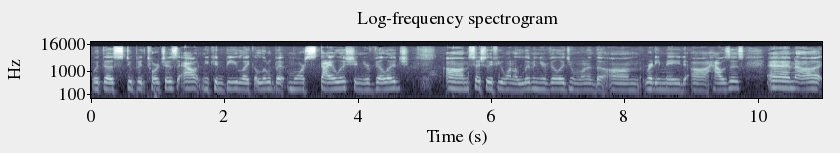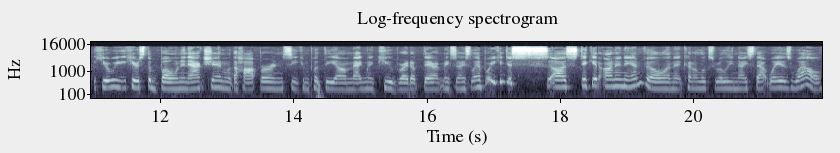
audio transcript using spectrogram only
with the stupid torches out, and you can be like a little bit more stylish in your village, um, especially if you want to live in your village in one of the um, ready-made uh, houses. And uh, here we here's the bone in action with the hopper, and so you can put the um, magma cube right up there. It makes a nice lamp, or you can just uh, stick it on an anvil, and it kind of looks really nice that way as well.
